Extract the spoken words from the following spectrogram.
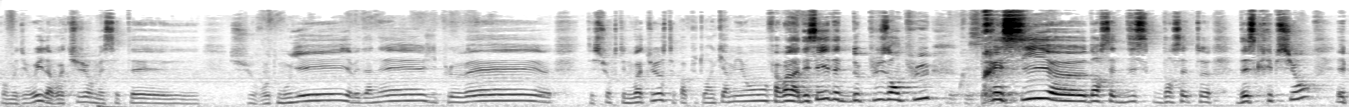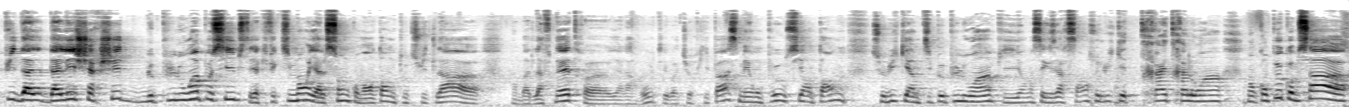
on me dit oui la voiture, mais c'était sur route mouillée, il y avait de la neige, il pleuvait, T'es sûr que c'était une voiture, c'était pas plutôt un camion Enfin voilà, d'essayer d'être de plus en plus précis, euh, dans, cette, dans cette euh, description, et puis d'aller chercher le plus loin possible. C'est-à-dire qu'effectivement, il y a le son qu'on va entendre tout de suite là, euh, en bas de la fenêtre, il y a la route, les voitures qui passent, mais on peut aussi entendre celui qui est un petit peu plus loin, puis en s'exerçant, celui qui est très très loin. Donc on peut comme ça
